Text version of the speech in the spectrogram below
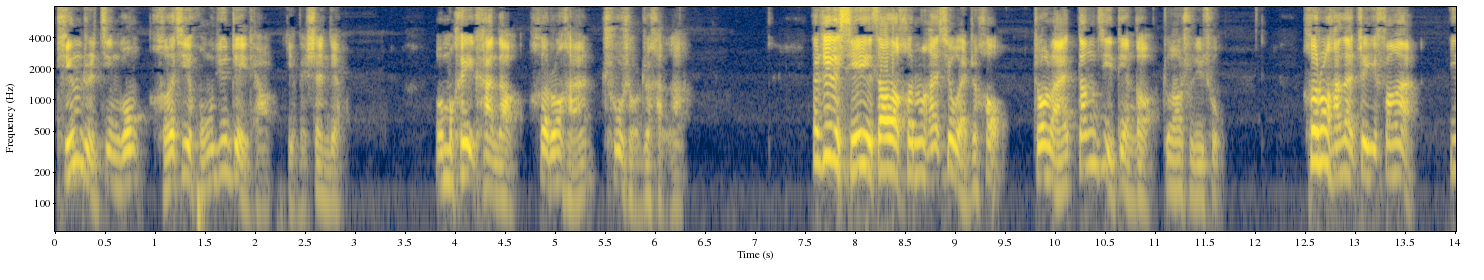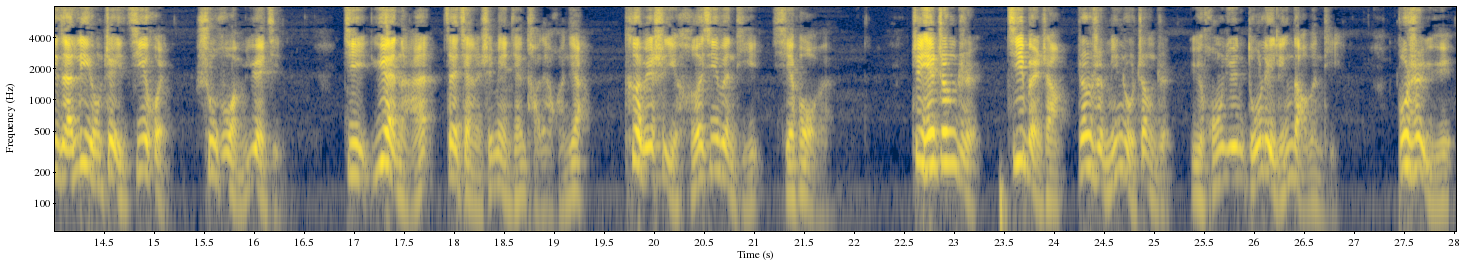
停止进攻河西红军这一条也被删掉。我们可以看到贺中涵出手之狠辣。那这个协议遭到贺中涵修改之后。周恩来当即电告中央书记处，贺中涵的这一方案意在利用这一机会束缚我们越紧，即越南在蒋介石面前讨价还价，特别是以河西问题胁迫我们。这些争执基本上仍是民主政治与红军独立领导问题，不是与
